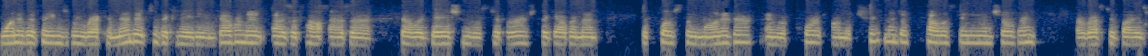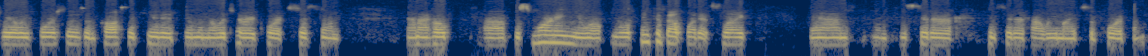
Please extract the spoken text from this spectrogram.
One of the things we recommended to the Canadian government as a, as a delegation was to urge the government to closely monitor and report on the treatment of Palestinian children arrested by Israeli forces and prosecuted in the military court system. And I hope uh, this morning you will, will think about what it's like and, and consider, consider how we might support them.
